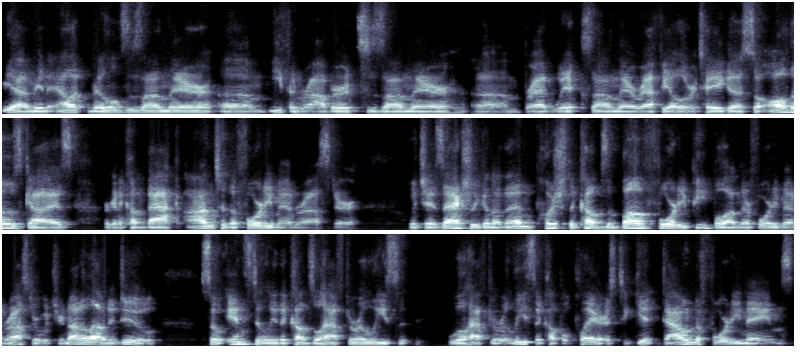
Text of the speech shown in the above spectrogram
Yeah, I mean, Alec Mills is on there. Um, Ethan Roberts is on there. Um, Brad Wieck's on there. Rafael Ortega. So all those guys are going to come back onto the 40 man roster which is actually going to then push the Cubs above 40 people on their 40 man roster, which you're not allowed to do. So instantly the Cubs will have to release will have to release a couple players to get down to 40 names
